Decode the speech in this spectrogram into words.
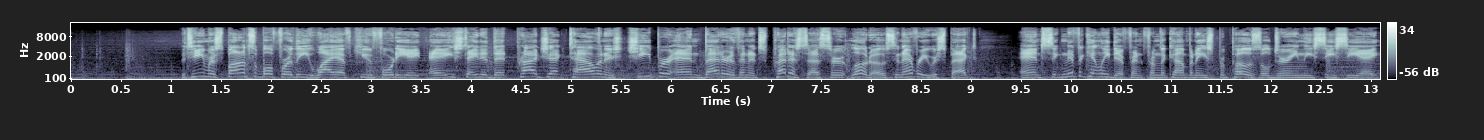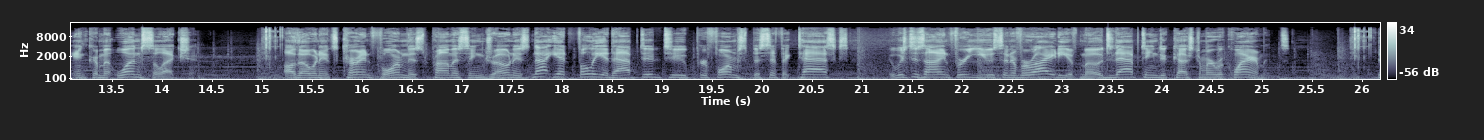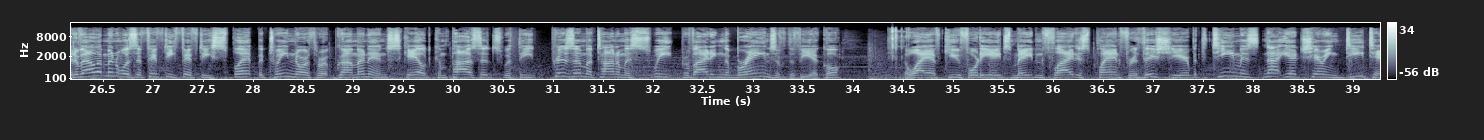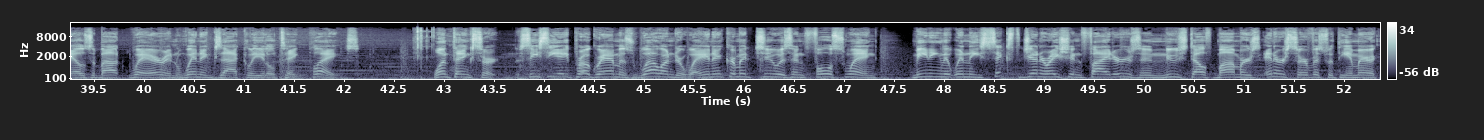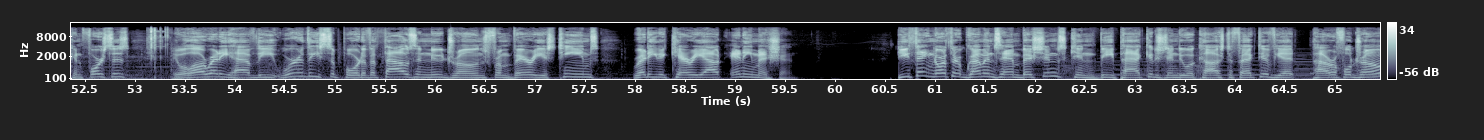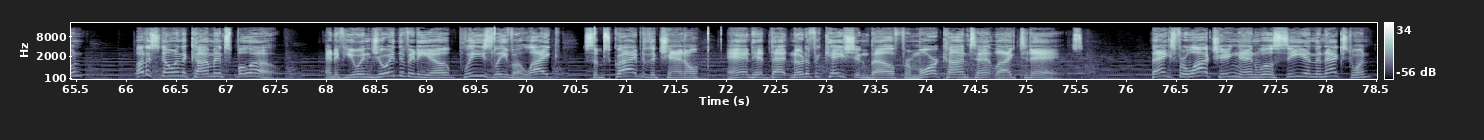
The team responsible for the YFQ 48A stated that Project Talon is cheaper and better than its predecessor, Lotos, in every respect, and significantly different from the company's proposal during the CCA Increment 1 selection. Although in its current form, this promising drone is not yet fully adapted to perform specific tasks, it was designed for use in a variety of modes adapting to customer requirements. The development was a 50 50 split between Northrop Grumman and Scaled Composites, with the Prism Autonomous Suite providing the brains of the vehicle. The YFQ 48's maiden flight is planned for this year, but the team is not yet sharing details about where and when exactly it'll take place. One thing's certain the CCA program is well underway and Increment 2 is in full swing, meaning that when the sixth generation fighters and new stealth bombers enter service with the American forces, they will already have the worthy support of a thousand new drones from various teams ready to carry out any mission. Do you think Northrop Grumman's ambitions can be packaged into a cost effective yet powerful drone? Let us know in the comments below. And if you enjoyed the video, please leave a like, subscribe to the channel, and hit that notification bell for more content like today's. Thanks for watching, and we'll see you in the next one.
